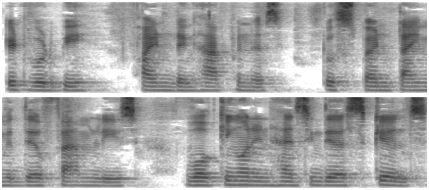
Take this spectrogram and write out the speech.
it would be finding happiness, to spend time with their families, working on enhancing their skills.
